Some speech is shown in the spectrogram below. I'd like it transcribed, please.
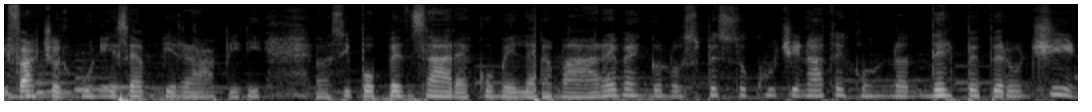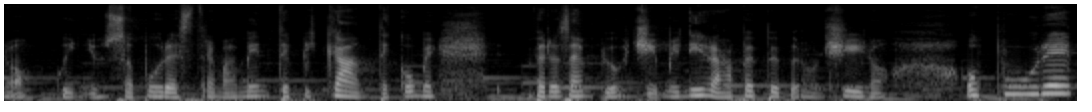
Vi faccio alcuni esempi rapidi. Uh, si può pensare a come le amare vengono spesso cucinate con del peperoncino, quindi un sapore estremamente piccante, come per esempio cime di rapa e peperoncino. Oppure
